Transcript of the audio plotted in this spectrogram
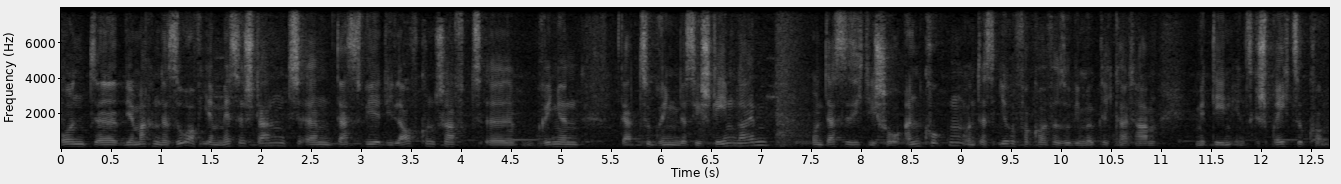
und äh, wir machen das so auf Ihrem Messestand, äh, dass wir die Laufkundschaft äh, bringen, dazu bringen, dass sie stehen bleiben und dass sie sich die Show angucken und dass ihre Verkäufer so die Möglichkeit haben, mit denen ins Gespräch zu kommen.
